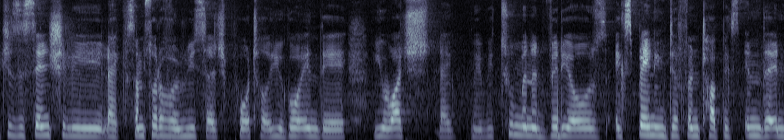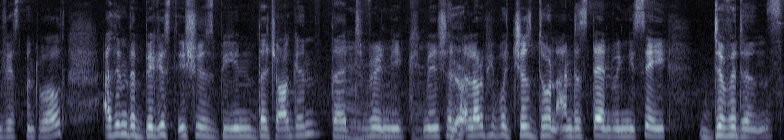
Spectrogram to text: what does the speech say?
which is essentially like some sort of a research portal. You go in there, you watch like maybe two minute videos explaining different topics in the investment world. I think the biggest issue has been the jargon that mm, Veronique mm, mm. mentioned. Yeah. A lot of people just don't understand when you say dividends.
